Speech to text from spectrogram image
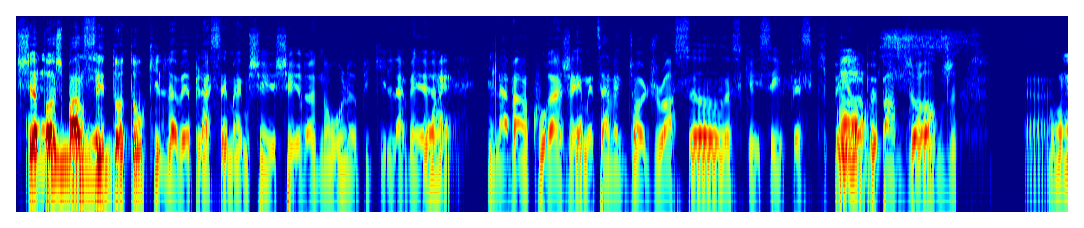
Je sais pas, je pense que c'est euh, Toto qui l'avait placé même chez, chez Renault, là, puis qui l'avait. l'avait encouragé, mais tu sais, avec George Russell, est-ce qu'il s'est fait skipper un ah. peu par George? Oui,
